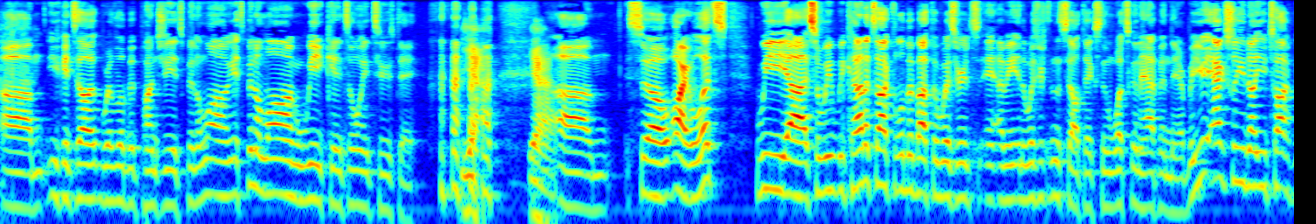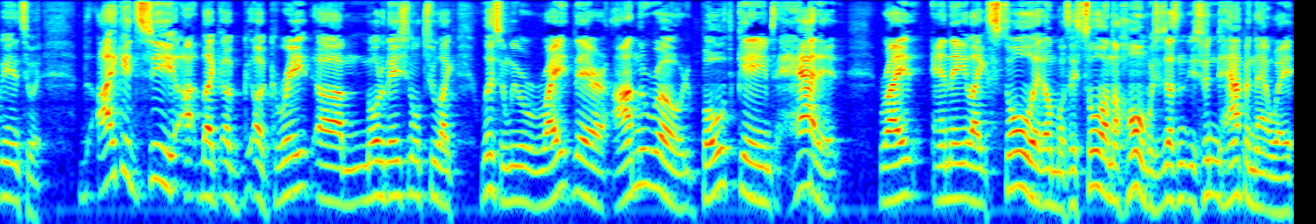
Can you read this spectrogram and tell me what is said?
Um, you can tell we're a little bit punchy. It's been a long it's been a long week and it's only Tuesday. yeah, yeah. Um, so all right, well let's we uh, so we, we kind of talked a little bit about the Wizards. I mean the Wizards and the Celtics and what's going to happen there. But you actually you know you talked me into it. I could see uh, like a, a great um, motivational to like listen. We were right there on the road. Both games had it right? And they like stole it almost. They stole on the home, which doesn't it shouldn't happen that way.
